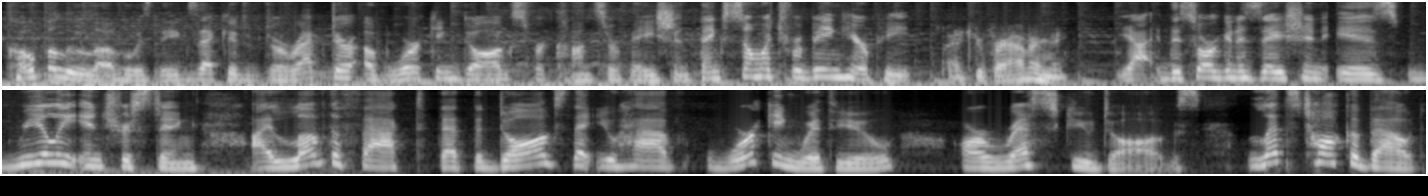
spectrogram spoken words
Coppolillo, who is the Executive Director of Working Dogs for Conservation. Thanks so much for being here, Pete. Thank you for having me. Yeah, this organization is really interesting. I love the fact that the dogs that you have working with you are rescue dogs. Let's talk about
